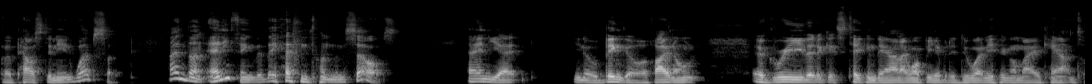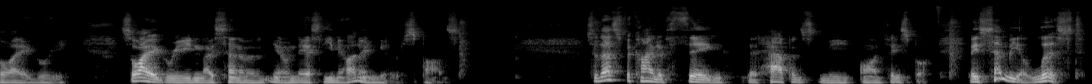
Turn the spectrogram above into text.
a Palestinian website. I hadn't done anything that they hadn't done themselves. And yet, you know, bingo, if I don't agree that it gets taken down, I won't be able to do anything on my account until I agree. So I agreed and I sent them a you know nasty email. I didn't even get a response. So that's the kind of thing that happens to me on Facebook. They sent me a list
